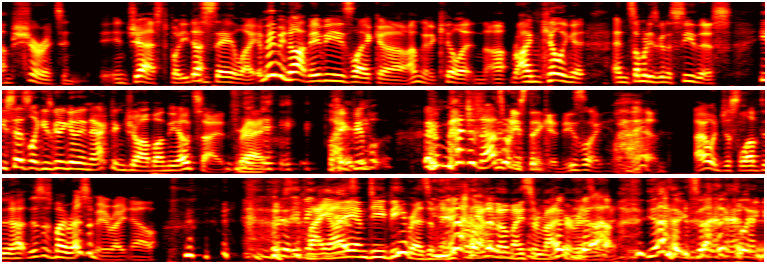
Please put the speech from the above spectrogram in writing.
I'm sure it's in in jest, but he does say like, and maybe not. Maybe he's like, uh, I'm gonna kill it, and uh, I'm killing it, and somebody's gonna see this. He says like he's gonna get an acting job on the outside. Right. Like people, imagine that's what he's thinking. He's like, man, I would just love to. Have, this is my resume right now. my IMDb resume. Forget about my Survivor resume. Yeah, yeah, exactly.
